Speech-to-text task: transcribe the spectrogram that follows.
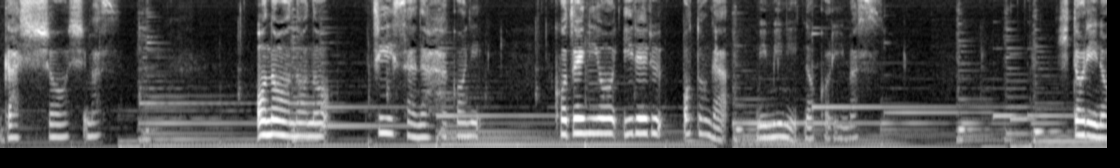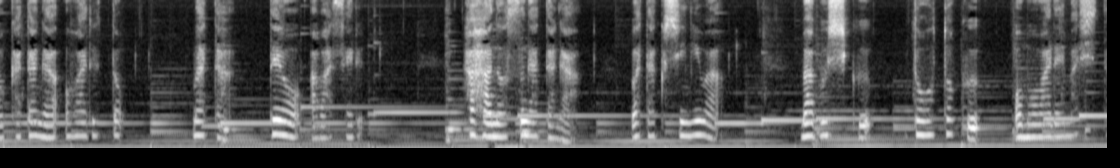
合唱します。おのおのの小さな箱に小銭を入れる音が耳に残ります。一人の方が終わるとまた手を合わせる。母の姿が私には眩しく尊く思われました。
